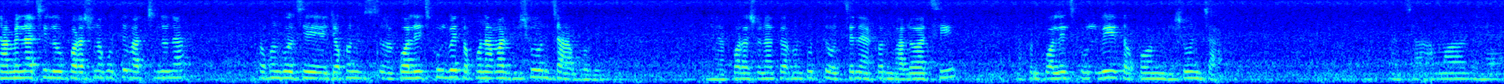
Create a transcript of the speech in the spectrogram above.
ঝামেলা ছিল, পড়াশোনা করতে পারছিল না। তখন বলছে, যখন কলেজ খুলবে তখন আমার ভীষণ চাপ হবে। হ্যাঁ পড়াশোনা তো এখন করতে হচ্ছে না, এখন ভালো আছি। এখন কলেজ খুলবে তখন ভীষণ চাপ। আচ্ছা আমার হ্যাঁ।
